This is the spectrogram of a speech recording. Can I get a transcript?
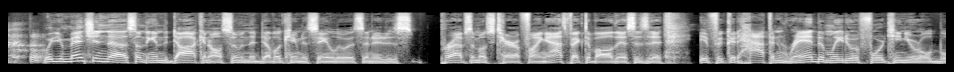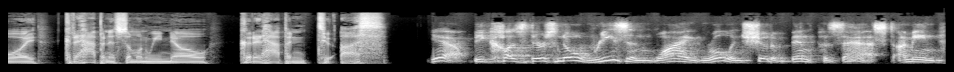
well, you mentioned uh, something in the doc and also in The Devil Came to St. Louis, and it is perhaps the most terrifying aspect of all this is that if it could happen randomly to a 14 year old boy, Could it happen to someone we know? Could it happen to us? Yeah, because there's no reason why Roland should have been possessed. I mean,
